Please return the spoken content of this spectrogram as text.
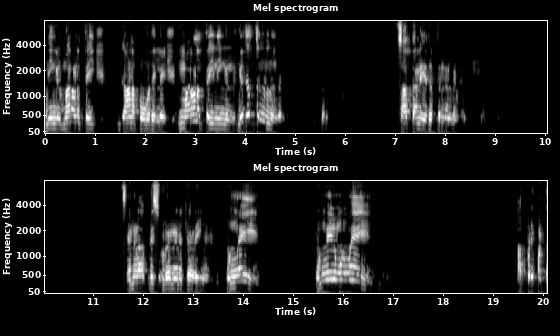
நீங்கள் மரணத்தை காணப்போவதில்லை. மரணத்தை நீங்கள் எதிர்த்து நில்லுங்கள். சாத்தானை எதிர்த்து நில்லுங்கள். என்னடா அப்படி சொல்றேன்னு நினைக்காதீங்க. உண்மை. உண்மையிலும் உண்மை. அப்படிப்பட்ட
